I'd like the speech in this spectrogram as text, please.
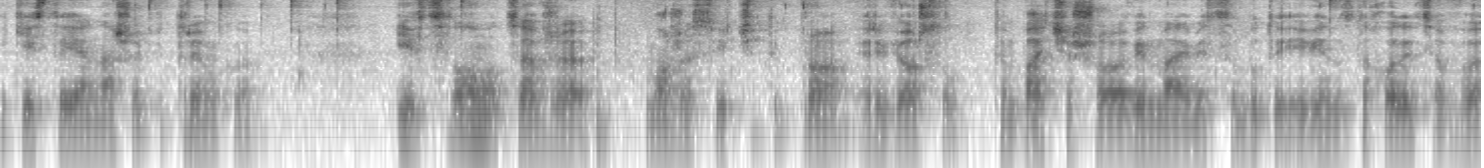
який стає нашою підтримкою. І в цілому це вже може свідчити про реверсал, тим паче, що він має місце бути і він знаходиться в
